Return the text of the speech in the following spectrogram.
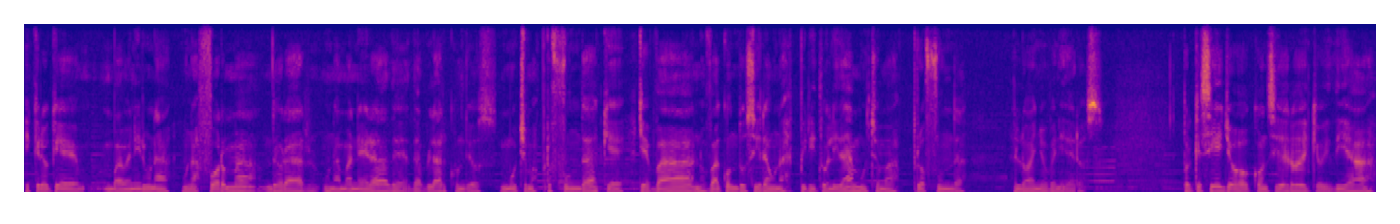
Y creo que va a venir una, una forma de orar, una manera de, de, hablar con Dios mucho más profunda que, que va, nos va a conducir a una espiritualidad mucho más profunda en los años venideros. Porque sí, yo considero de que hoy día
